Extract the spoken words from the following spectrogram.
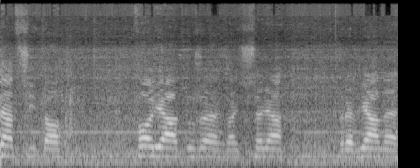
nad sito folia, duże zanieczyszczenia drewniane.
